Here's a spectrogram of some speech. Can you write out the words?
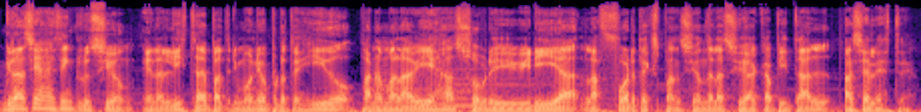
Gracias a esta inclusión en la lista de patrimonio protegido, Panamá la Vieja sobreviviría la fuerte expansión de la ciudad capital hacia el este.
